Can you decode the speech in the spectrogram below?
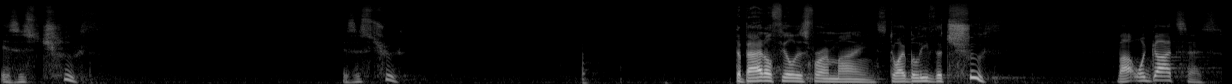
Is this truth? Is this truth? The battlefield is for our minds. Do I believe the truth about what God says?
